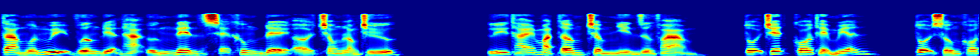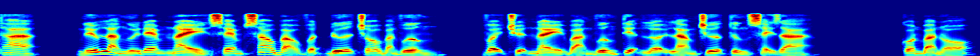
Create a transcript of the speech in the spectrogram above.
ta muốn Ngụy Vương điện hạ ứng nên sẽ không để ở trong lòng chứ. Lý Thái mặt âm trầm nhìn Dương Phàm, tội chết có thể miễn, tội sống khó tha, nếu là ngươi đem này xem sao bảo vật đưa cho bản vương, vậy chuyện này bản vương tiện lợi làm chưa từng xảy ra. Còn bà nó,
